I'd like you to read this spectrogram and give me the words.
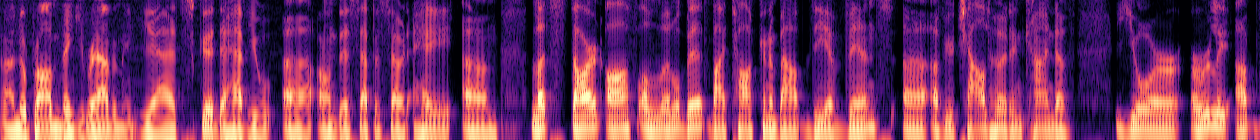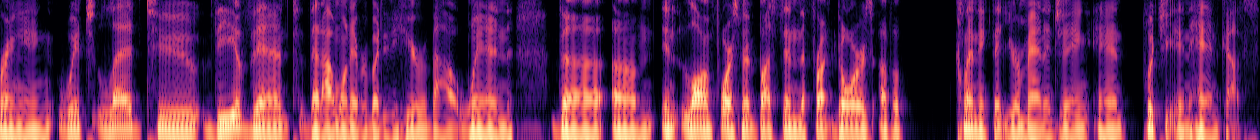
Uh, no problem. Thank you for having me. Yeah, it's good to have you uh, on this episode. Hey, um, let's start off a little bit by talking about the events uh, of your childhood and kind of your early upbringing, which led to the event that I want everybody to hear about when the um, law enforcement bust in the front doors of a clinic that you're managing and put you in handcuffs.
